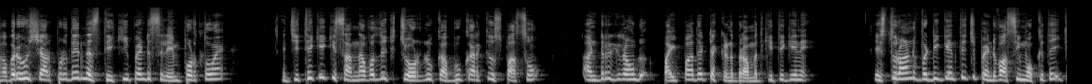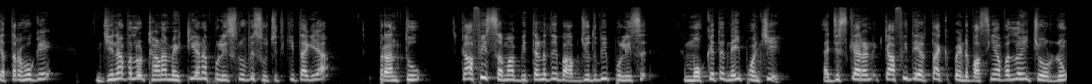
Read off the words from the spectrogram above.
ਖਬਰ ਹੁਸ਼ਿਆਰਪੁਰ ਦੇ ਨਜ਼ਦੀਕੀ ਪਿੰਡ ਸਲੇਮਪੁਰ ਤੋਂ ਹੈ, ਜਿੱਥੇ ਕਿ ਕਿਸਾਨਾਂ ਵੱਲੋਂ ਇੱਕ ਚੋਰ ਨੂੰ ਕਾਬੂ ਕਰਕੇ ਉਸ ਪਾਸੋਂ ਅੰਡਰਗਰਾਉਂਡ ਪਾਈਪਾਂ ਦੇ ਢੱਕਣ ਬਰਾਮਦ ਕੀਤੇ ਗਏ ਨੇ। ਇਸ ਦੌਰਾਨ ਵੱਡੀ ਗਿਣਤੀ 'ਚ ਪਿੰਡ ਵਾਸੀ ਮੌਕੇ ਤੇ ਇਕੱਤਰ ਹੋ ਗਏ, ਜਿਨ੍ਹਾਂ ਵੱਲੋਂ ਥਾਣਾ ਮਹਿਟੀਆਣਾ ਪੁਲਿਸ ਨੂੰ ਵੀ ਸੂਚਿਤ ਕੀਤਾ ਗਿਆ। ਪਰੰਤੂ ਕਾਫੀ ਸਮਾਂ ਬੀਤਣ ਦੇ ਬਾਵਜੂਦ ਵੀ ਪੁਲਿਸ ਮੌਕੇ ਤੇ ਨਹੀਂ ਪਹੁੰਚੀ, ਜਿਸ ਕਾਰਨ ਕਾਫੀ ਦੇਰ ਤੱਕ ਪਿੰਡ ਵਾਸੀਆਂ ਵੱਲੋਂ ਹੀ ਚੋਰ ਨੂੰ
